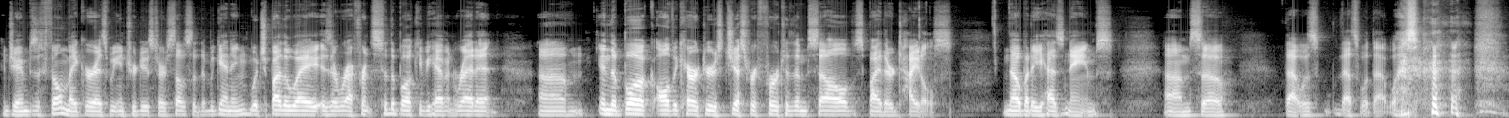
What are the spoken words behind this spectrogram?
and James is a filmmaker as we introduced ourselves at the beginning, which by the way is a reference to the book if you haven't read it. Um, in the book, all the characters just refer to themselves by their titles. Nobody has names. Um, so that was that's what that was.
